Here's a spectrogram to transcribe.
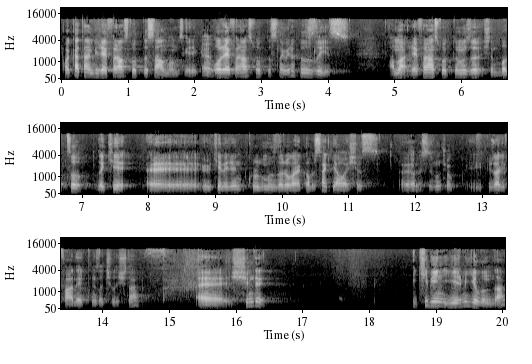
Fakat hani bir referans noktası almamız gerekiyor. Evet. O referans noktasına göre hızlıyız. Ama referans noktamızı işte batıdaki e, ülkelerin kurulum hızları olarak alırsak yavaşız. Ee, siz bunu çok güzel ifade ettiniz açılışta. Ee, şimdi 2020 yılında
